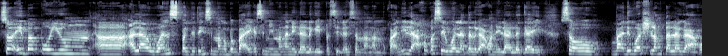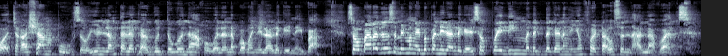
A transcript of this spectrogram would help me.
So, iba po yung ah, allowance pagdating sa mga babae kasi may mga nilalagay pa sila sa mga mukha nila. Ako kasi wala talaga ako nilalagay. So, body wash lang talaga ako at saka shampoo. So, yun lang talaga good to go na ako. Wala na po ako nilalagay na iba. So, para dun sa may mga iba pa nilalagay, so pwedeng madagdagan ng inyong 4,000 na allowance.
